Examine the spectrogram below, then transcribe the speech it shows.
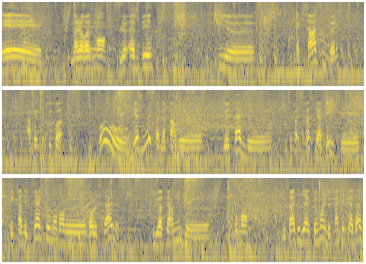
et malheureusement le up B qui, euh, bah, s'arrête tout seul. Avec c'est quoi? Oh bien joué ça de la part de, de Tag. Je sais pas, je sais pas ce qu'il a fait, il s'est écrasé directement dans le dans le stage qui lui a permis de. s'arrêter directement et de feinter Kadaj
